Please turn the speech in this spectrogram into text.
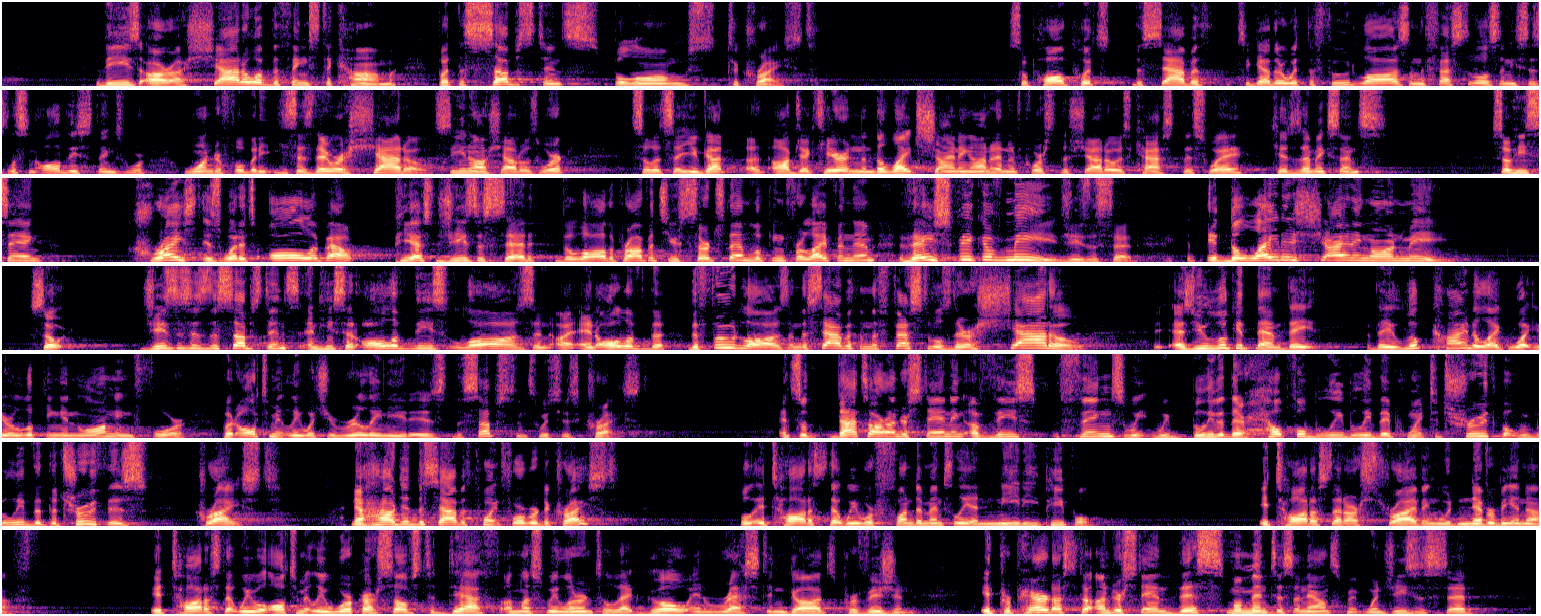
These are a shadow of the things to come, but the substance belongs to Christ. So Paul puts the Sabbath together with the food laws and the festivals, and he says, listen, all these things were wonderful, but he, says they were a shadow. So you know how shadows work. So let's say you've got an object here, and then the light's shining on it, and of course the shadow is cast this way. Kids, does that make sense? So he's saying Christ is what it's all about. P.S. Jesus said, The law of the prophets, you search them looking for life in them. They speak of me, Jesus said. It, the light is shining on me. So Jesus is the substance, and he said all of these laws and, uh, and all of the, the food laws and the Sabbath and the festivals, they're a shadow. As you look at them, they, they look kind of like what you're looking and longing for, but ultimately what you really need is the substance, which is Christ. And so that's our understanding of these things. We, we believe that they're helpful, we believe they point to truth, but we believe that the truth is Christ. Now, how did the Sabbath point forward to Christ? Well, it taught us that we were fundamentally a needy people. It taught us that our striving would never be enough. It taught us that we will ultimately work ourselves to death unless we learn to let go and rest in God's provision. It prepared us to understand this momentous announcement when Jesus said,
